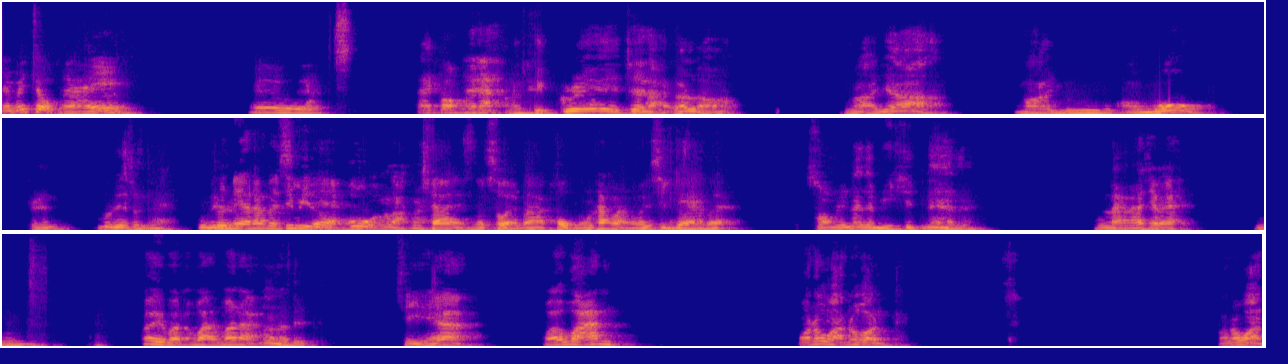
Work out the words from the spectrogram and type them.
ยังไม่จบไงเออใส่กล่องเลยนะอ่าพี่เกรย์เจอหลายแล้วเหรอรายามายูอัลโมเฟรนด์รุ่นนี้สวยไหมรุ่นเนี้ยถ้าเป็นที่สีมีแดโลงโก้อะข้างหลังอะใช่มันสวยมากผงข้างหลังเป็นสีแดงด้วยซองนี้น่าจะมีคิดแน่เลยหนาใช่ไหมอืมเฮ้ยวันวันมันอะ นั่นแหละดิสีเนี้ยวันวันวันละวันทุกคนวันละวัน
